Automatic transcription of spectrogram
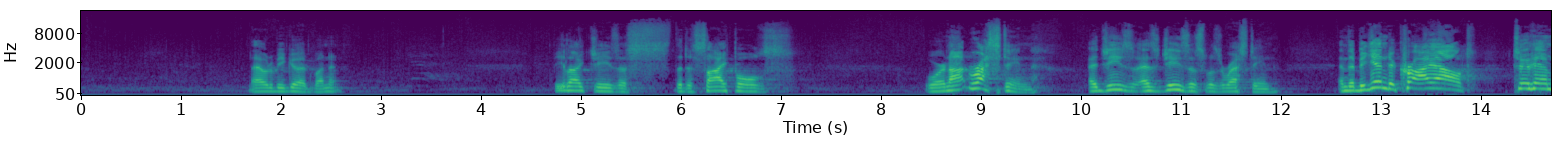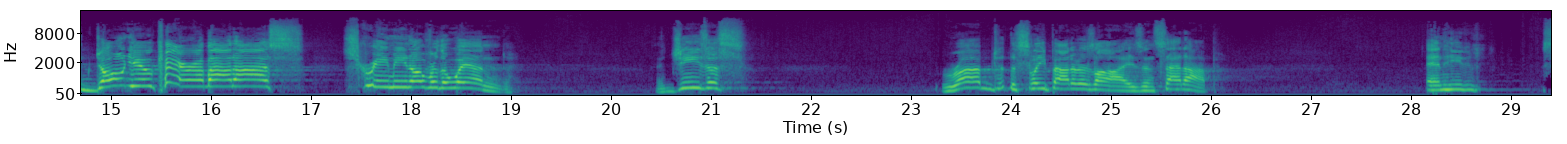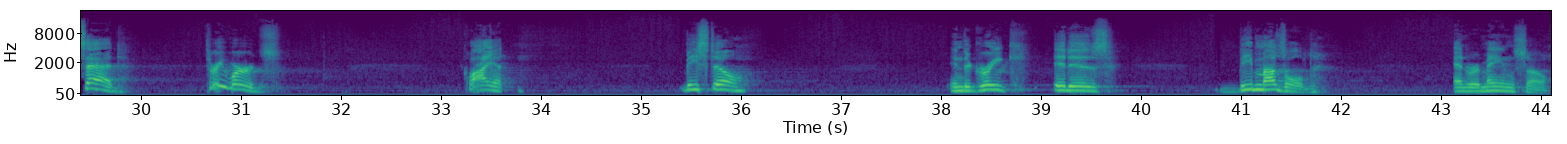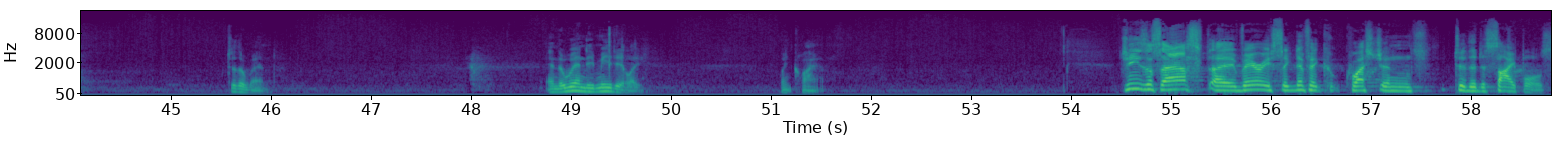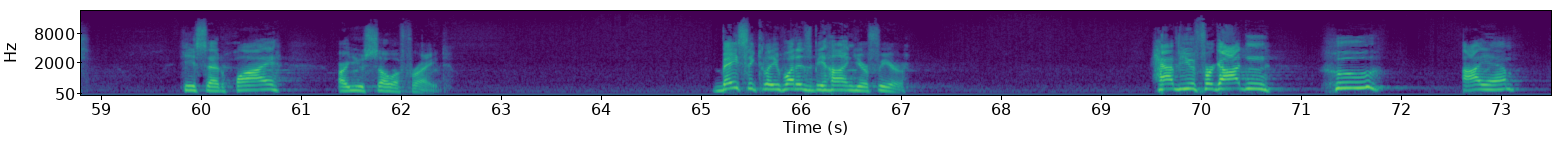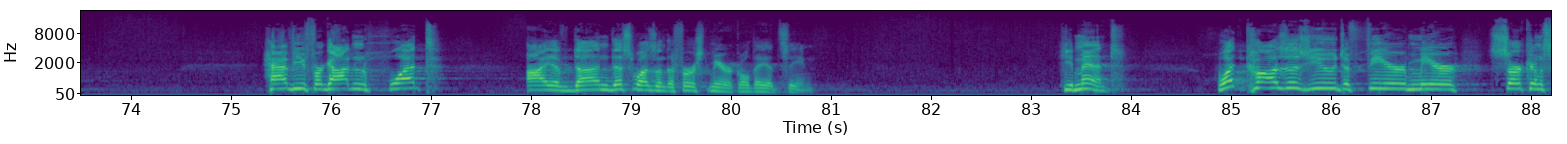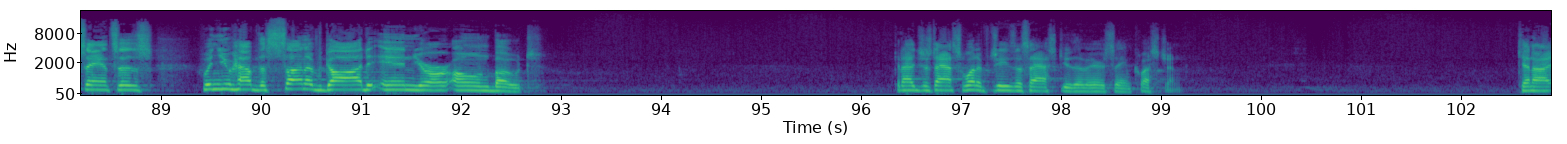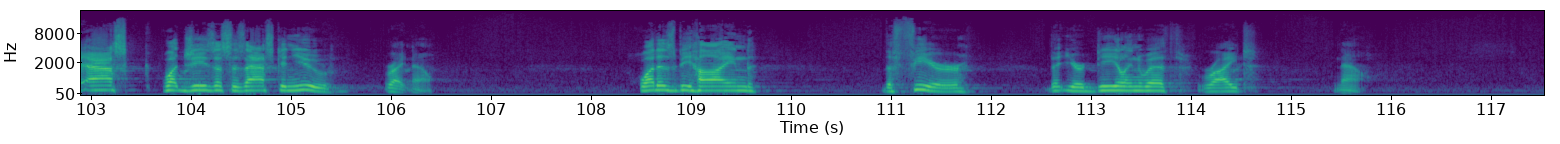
That would be good, wouldn't it? Be like Jesus. The disciples were not resting as Jesus, as Jesus was resting. And they begin to cry out to him, Don't you care about us? Screaming over the wind. And Jesus rubbed the sleep out of his eyes and sat up. And he said three words quiet, be still. In the Greek, it is be muzzled and remain so to the wind. And the wind immediately went quiet. Jesus asked a very significant question to the disciples. He said, Why are you so afraid? Basically, what is behind your fear? Have you forgotten who I am? Have you forgotten what I have done? This wasn't the first miracle they had seen. He meant what causes you to fear mere circumstances when you have the Son of God in your own boat? Can I just ask, what if Jesus asked you the very same question? Can I ask what Jesus is asking you right now? What is behind the fear that you're dealing with right now.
